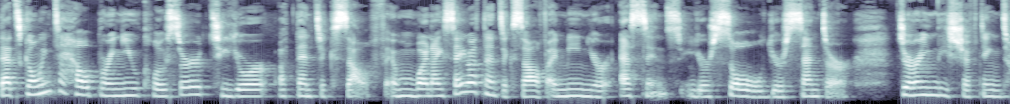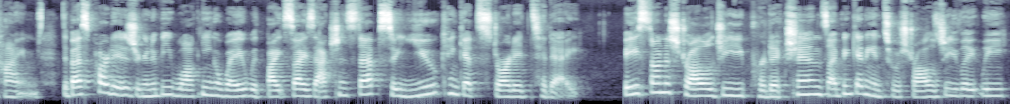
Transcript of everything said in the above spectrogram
that's going to help bring you closer to your authentic self. And when I say authentic self, I mean your essence, your soul, your center during these shifting times. The best part is you're going to be walking away with bite sized action steps so you can get started today. Based on astrology predictions, I've been getting into astrology lately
